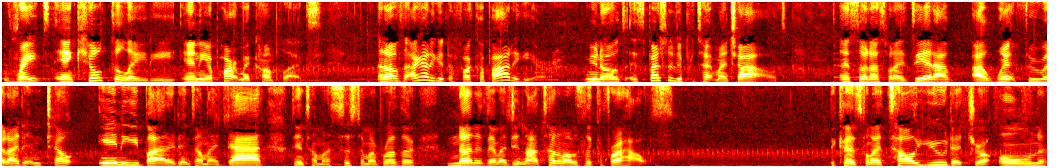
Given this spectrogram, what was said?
raped and killed the lady in the apartment complex. And I was like, I got to get the fuck up out of here, you know, especially to protect my child. And so that's what I did. I, I went through it. I didn't tell anybody. I didn't tell my dad, didn't tell my sister, my brother, none of them. I did not tell them I was looking for a house. Because when I tell you that your own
